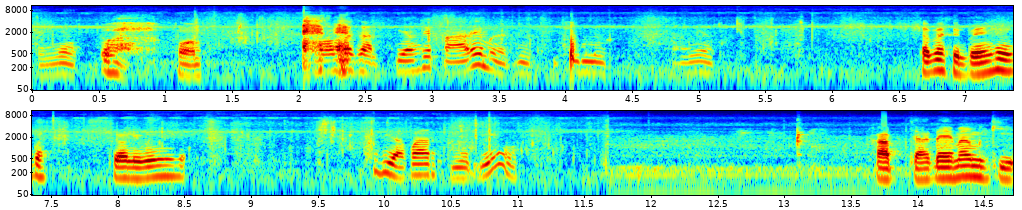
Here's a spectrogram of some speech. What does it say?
อย่างเงี้ยว้าหอมพร้อมมาสั่นเสียงใส่ปลาได้เหมือนนี่กินหนึงผ้าอย่างเงี้ยถ้าไปขึ้นไปข้างขึ้นปะเจ้านี่พวกนี้ที่เดียกปลาเกิดเองครับจากได้มาเมื่อกี้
